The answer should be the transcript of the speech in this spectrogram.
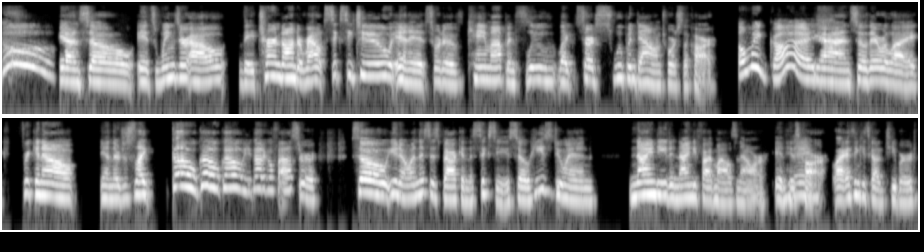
And so its wings are out. They turned onto Route 62 and it sort of came up and flew, like started swooping down towards the car. oh my gosh. Yeah. And so they were like freaking out and they're just like, go, go, go. You got to go faster. So, you know, and this is back in the 60s. So he's doing 90 to 95 miles an hour in his Dang. car. Like, I think he's got a T Bird.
